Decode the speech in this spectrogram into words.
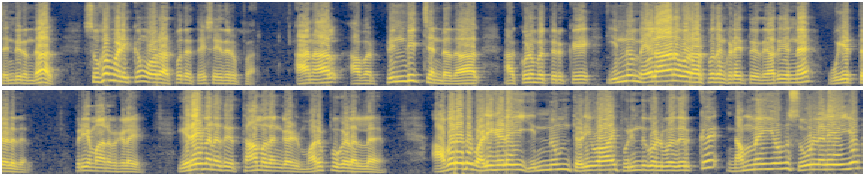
சென்றிருந்தால் சுகமளிக்கும் ஒரு அற்புதத்தை செய்திருப்பார். ஆனால் அவர் பிந்திச் சென்றதால் அக்குடும்பத்திற்கு இன்னும் மேலான ஒரு அற்புதம் கிடைத்தது. அது என்ன? உயிர்த்தெழுதல். பிரியமானவர்களே இறைவனது தாமதங்கள் மறுப்புகள் அல்ல. அவரது வழிகளை இன்னும் தெளிவாய் புரிந்து கொள்வதற்கு நம்மையும் சூழ்நிலையையும்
